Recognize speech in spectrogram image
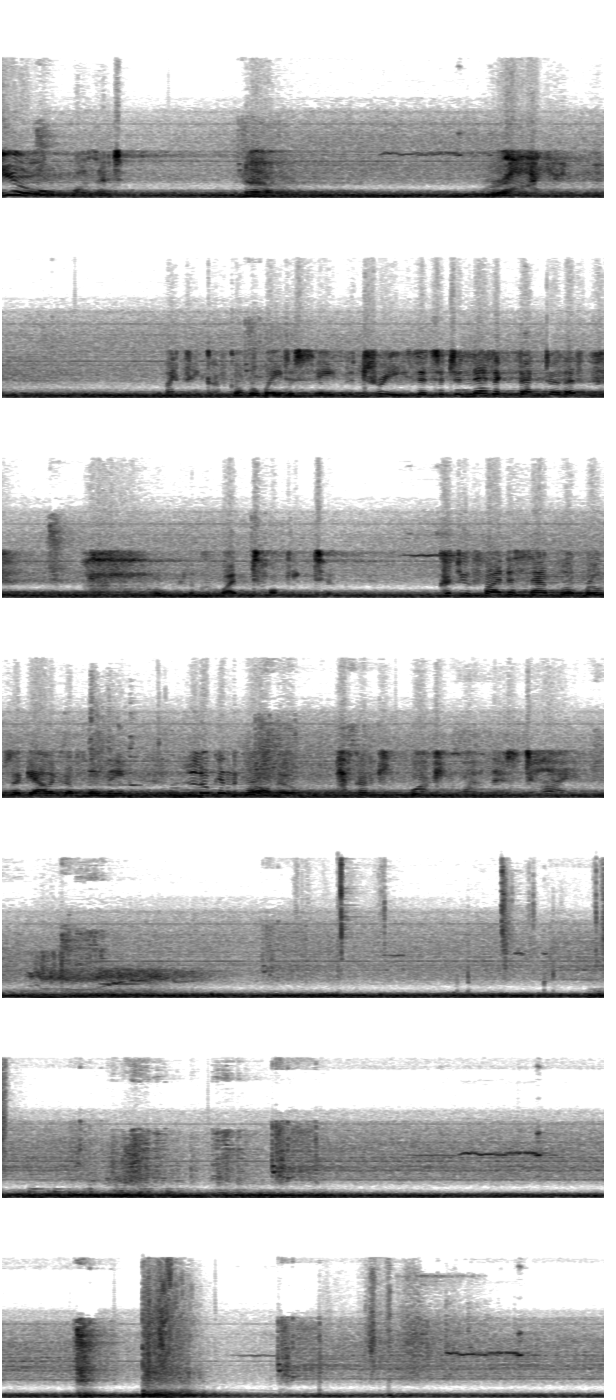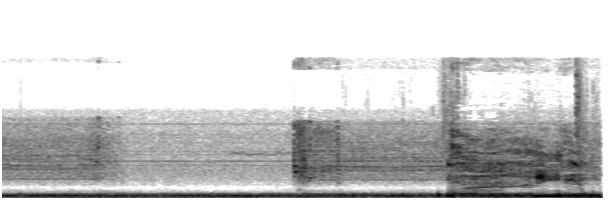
You, was it? No. Ryan. I think I've got a way to save the trees. It's a genetic vector that... Oh, look who I'm talking to. Could you find a sample of Rosa gallica for me? Look in the grotto. I've got to keep working while there's time. Bienvenido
